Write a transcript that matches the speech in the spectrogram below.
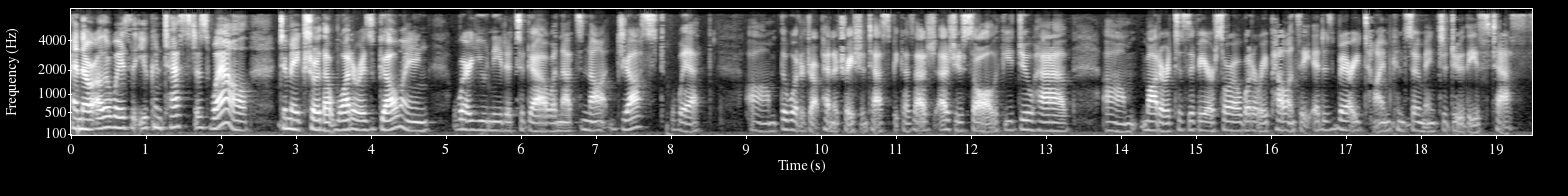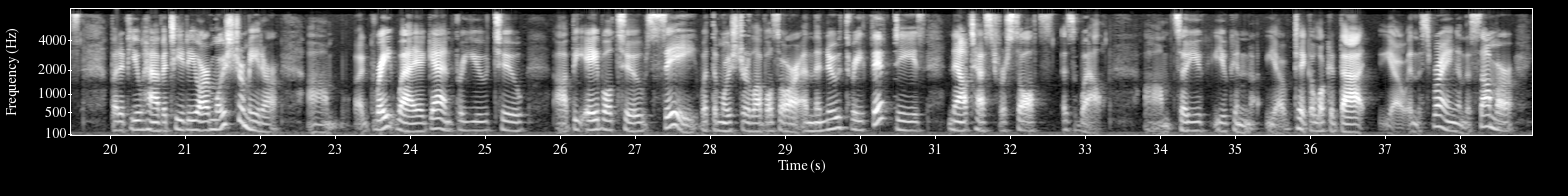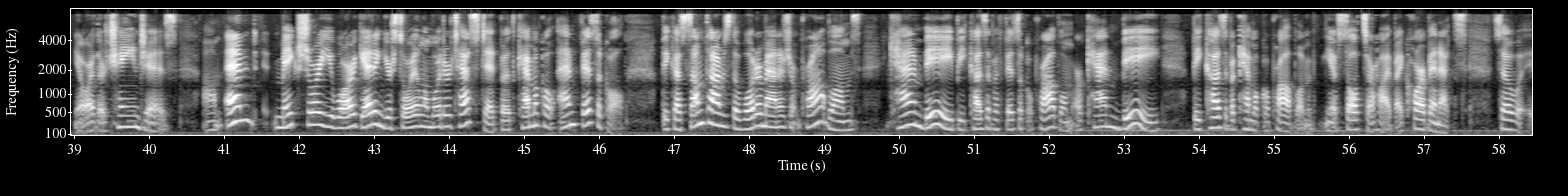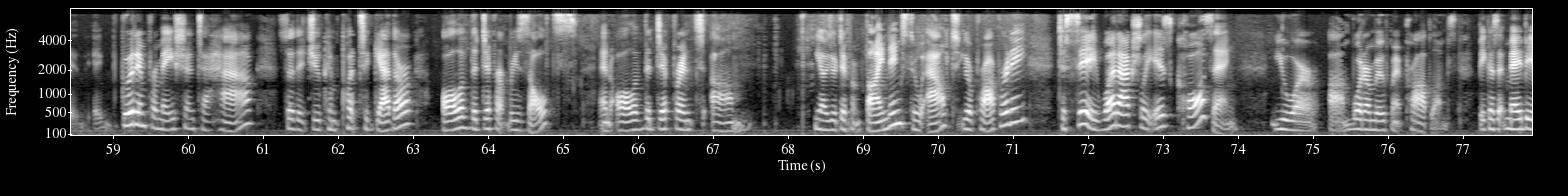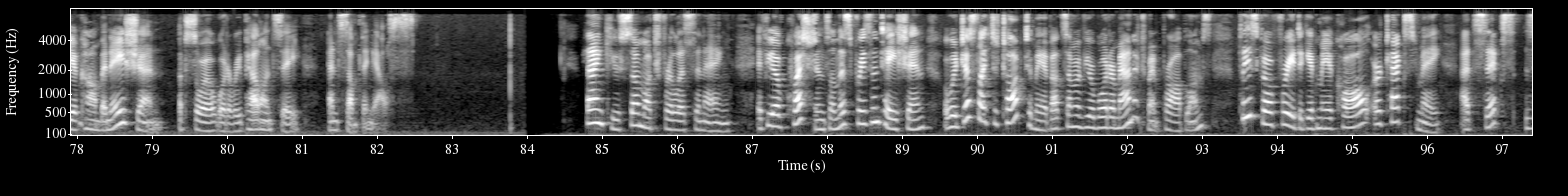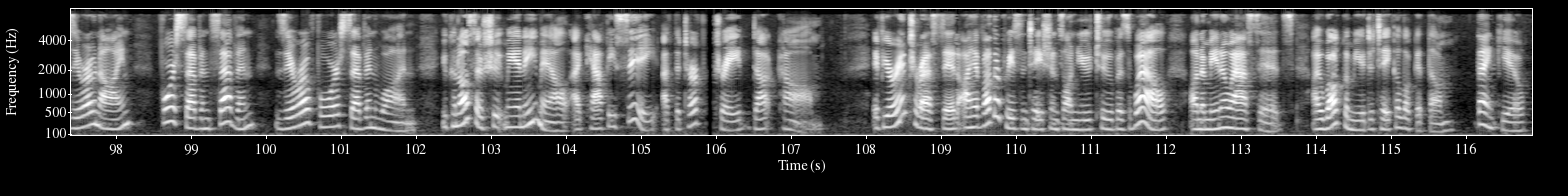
And there are other ways that you can test as well to make sure that water is going where you need it to go. And that's not just with um, the water drop penetration test, because as, as you saw, if you do have um, moderate to severe soil water repellency, it is very time consuming to do these tests. But if you have a TDR moisture meter, um, a great way, again, for you to uh, be able to see what the moisture levels are. And the new 350s now test for salts as well. Um, so you you can you know take a look at that you know in the spring in the summer you know are there changes um, and make sure you are getting your soil and water tested both chemical and physical because sometimes the water management problems can be because of a physical problem or can be because of a chemical problem. You know, salts are high, bicarbonates. So good information to have so that you can put together all of the different results and all of the different, um, you know, your different findings throughout your property to see what actually is causing your um, water movement problems because it may be a combination of soil water repellency and something else. Thank you so much for listening. If you have questions on this presentation or would just like to talk to me about some of your water management problems, please feel free to give me a call or text me at 609-477-0471. You can also shoot me an email at kathyc at theturftrade.com. If you're interested, I have other presentations on YouTube as well on amino acids. I welcome you to take a look at them. Thank you.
